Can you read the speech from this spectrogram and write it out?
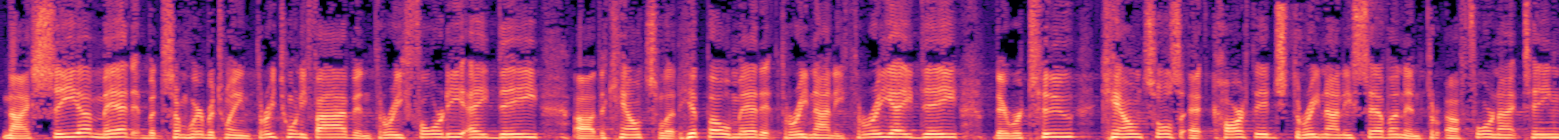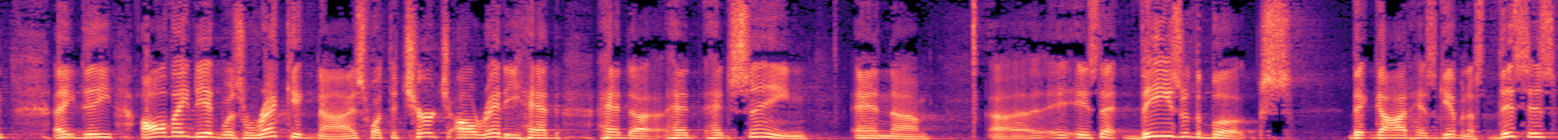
Nicaea met, but somewhere between 325 and 340 AD. Uh, the council at Hippo met at 393 AD. There were two councils at Carthage, 397 and uh, 419 AD. All they did was recognize what the church already had had uh, had had seen and. Um, uh, is that these are the books that God has given us. This is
